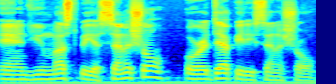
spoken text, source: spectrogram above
and you must be a seneschal or a deputy seneschal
